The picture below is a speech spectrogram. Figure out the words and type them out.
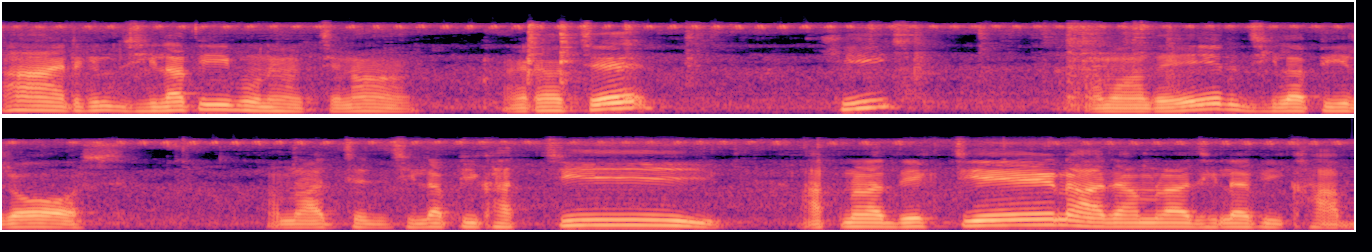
হ্যাঁ এটা কিন্তু জিলাপি মনে হচ্ছে না। এটা হচ্ছে কি? আমাদের জিলাপির রস। আমরা আজ জিলাপি খাচ্ছি। আপনারা দেখছেন, আজ আমরা জিলাপি খাব।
